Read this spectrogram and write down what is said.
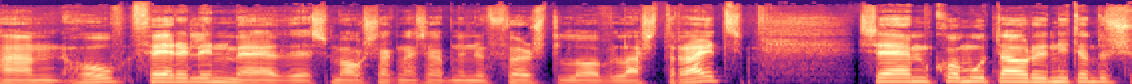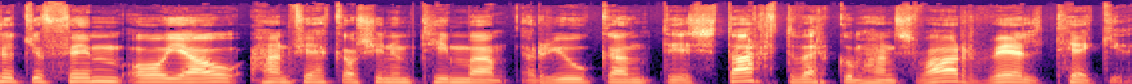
Hann hóf ferilinn með smásagnasafninu First Love Last Rides sem kom út árið 1975 og já, hann fekk á sínum tíma rjúgandi startverkum hans var vel tekið.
